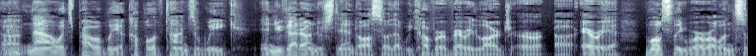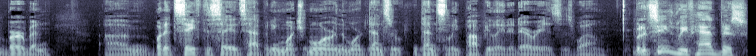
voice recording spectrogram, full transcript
Uh, mm. Now it's probably a couple of times a week. And you got to understand also that we cover a very large er, uh, area, mostly rural and suburban. Um, but it's safe to say it's happening much more in the more denser, densely populated areas as well. But it seems we've had this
